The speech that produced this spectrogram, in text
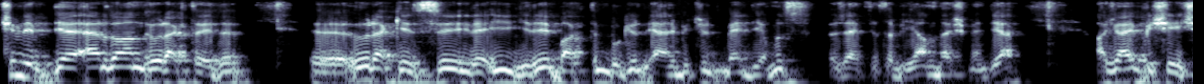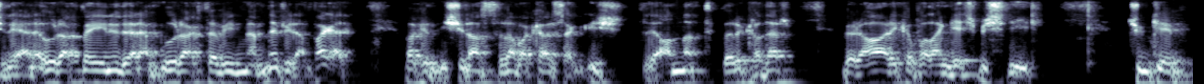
Şimdi e, Erdoğan Irak'taydı. E, Irak gezisiyle ilgili baktım bugün yani bütün medyamız özellikle tabii yandaş medya acayip bir şey içinde yani Irak'ta yeni dönem, Irak'ta bilmem ne filan. Fakat bakın işin aslına bakarsak iş anlattıkları kadar böyle harika falan geçmiş değil. Çünkü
